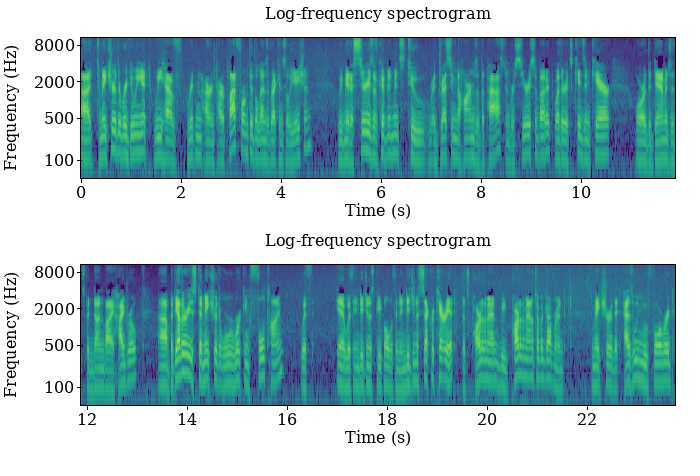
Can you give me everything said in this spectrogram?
Uh, to make sure that we're doing it, we have written our entire platform through the lens of reconciliation. We've made a series of commitments to addressing the harms of the past, and we're serious about it, whether it's kids in care or the damage that's been done by hydro. Uh, but the other is to make sure that we're working full time with uh, with Indigenous people, with an Indigenous secretariat that's part of the Man- be part of the Manitoba government, to make sure that as we move forward,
